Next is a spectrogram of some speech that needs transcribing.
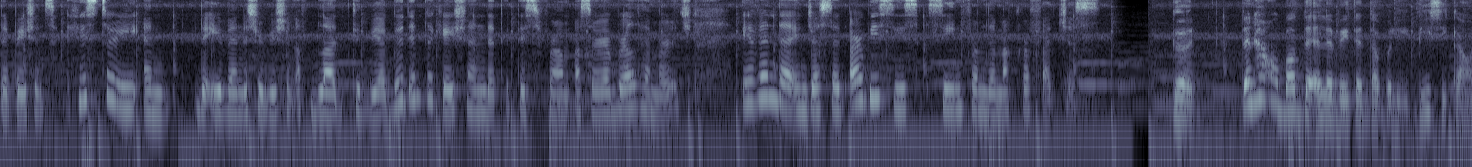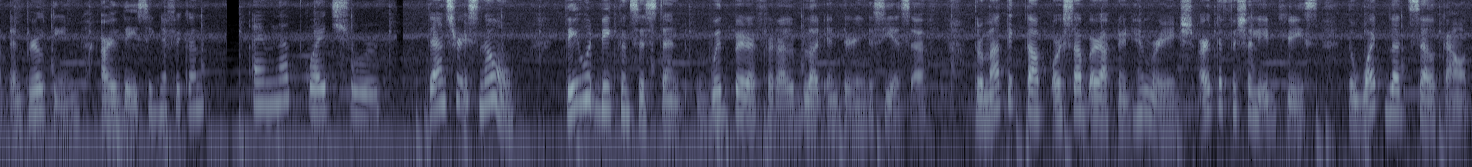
The patient's history and the even distribution of blood could be a good implication that it is from a cerebral hemorrhage, even the ingested RBCs seen from the macrophages. Good. Then how about the elevated WBC count and protein? Are they significant? I'm not quite sure. The answer is no. They would be consistent with peripheral blood entering the CSF. Traumatic tap or subarachnoid hemorrhage artificially increase the white blood cell count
